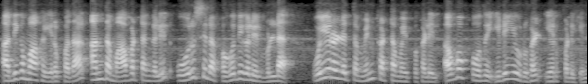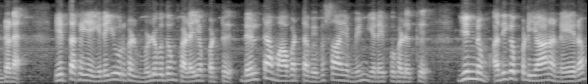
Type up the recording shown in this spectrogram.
அதிகமாக இருப்பதால் அந்த மாவட்டங்களில் ஒரு சில பகுதிகளில் உள்ள உயரழுத்த மின் கட்டமைப்புகளில் அவ்வப்போது இடையூறுகள் ஏற்படுகின்றன. இத்தகைய இடையூறுகள் முழுவதும் களையப்பட்டு டெல்டா மாவட்ட விவசாய மின் இணைப்புகளுக்கு இன்னும் அதிகப்படியான நேரம்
